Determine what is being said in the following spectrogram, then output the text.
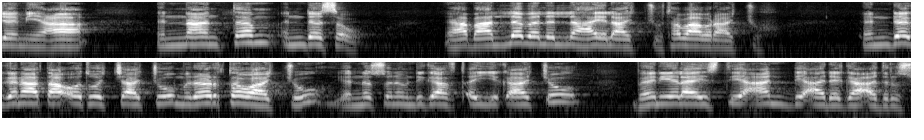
ጀሚዓ እናንተም እንደ ሰው ባለ በሌለ ኃይላችሁ ተባብራችሁ እንደገና ጣዖቶቻችሁም ረድተዋችሁ የእነሱንም ድጋፍ ጠይቃችሁ በእኔ ላይ እስቲ አንድ አደጋ አድርሱ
